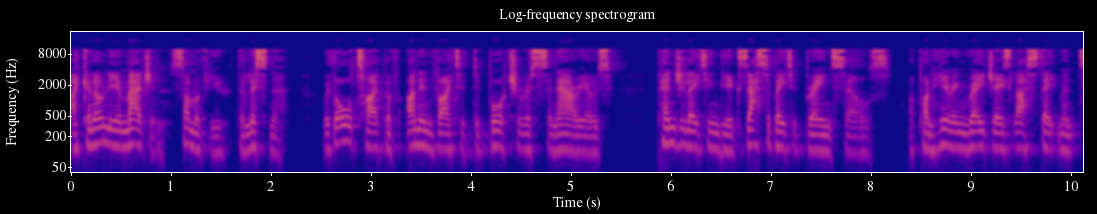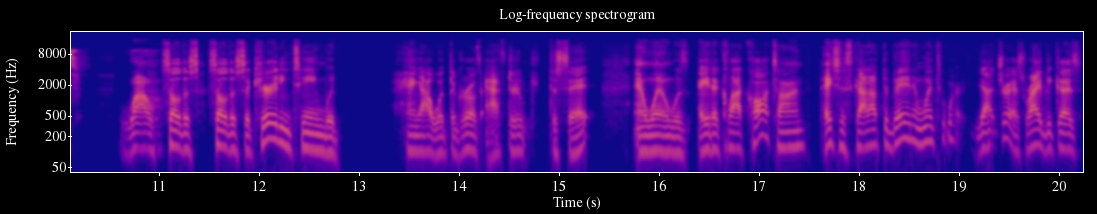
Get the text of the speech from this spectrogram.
I can only imagine some of you, the listener, with all type of uninvited debaucherous scenarios, pendulating the exacerbated brain cells upon hearing Ray J's last statement. Wow, So the so the security team would hang out with the girls after the set, and when it was eight o'clock call time, they just got out the bed and went to work, got dressed, right? Because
